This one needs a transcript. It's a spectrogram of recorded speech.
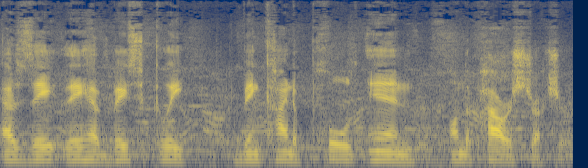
as they, they have basically been kind of pulled in on the power structure.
